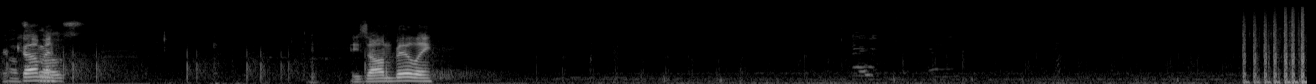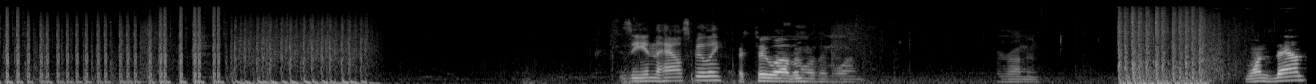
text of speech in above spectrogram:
You're That's coming. close. He's on Billy. He in the house, Billy? There's two of them. More than one. I'm running. One's down.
